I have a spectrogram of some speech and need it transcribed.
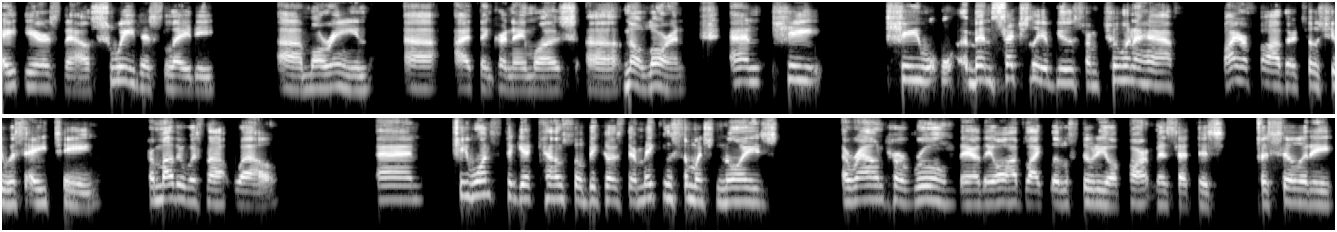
eight years now. Sweetest lady, uh, Maureen, uh, I think her name was, uh, no, Lauren. And she, she been sexually abused from two and a half by her father till she was 18. Her mother was not well. And she wants to get counsel because they're making so much noise around her room there. They all have like little studio apartments at this facility.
